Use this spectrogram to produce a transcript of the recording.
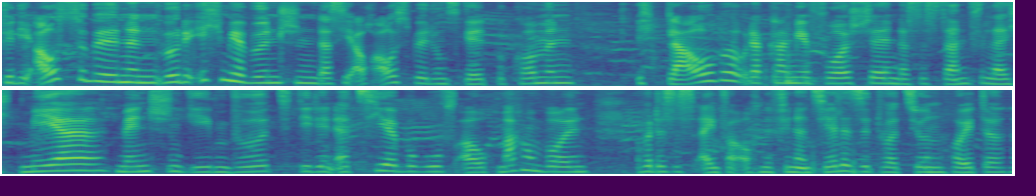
Für die Auszubildenden würde ich mir wünschen, dass sie auch Ausbildungsgeld bekommen. Ich glaube oder kann mir vorstellen, dass es dann vielleicht mehr Menschen geben wird, die den Erzieherberuf auch machen wollen. Aber das ist einfach auch eine finanzielle Situation heute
